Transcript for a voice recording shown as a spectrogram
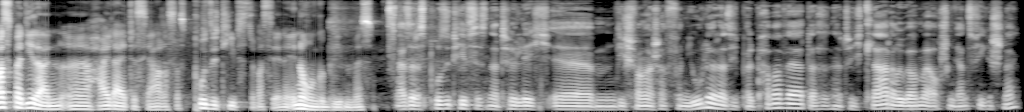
Und was ist bei dir dein äh, Highlight des Jahres, das Positivste, was dir in Erinnerung geblieben ist? Also das Positivste ist natürlich ähm, die Schwangerschaft von Jule, dass ich bald Papa werde. Das ist natürlich klar, darüber haben wir auch schon ganz viel geschnackt.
